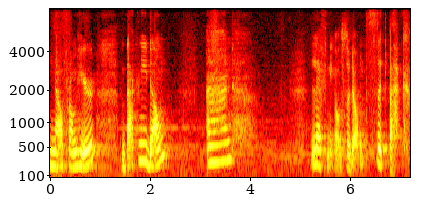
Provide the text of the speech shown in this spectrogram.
Now from here, back knee down and left knee also down. Sit back.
